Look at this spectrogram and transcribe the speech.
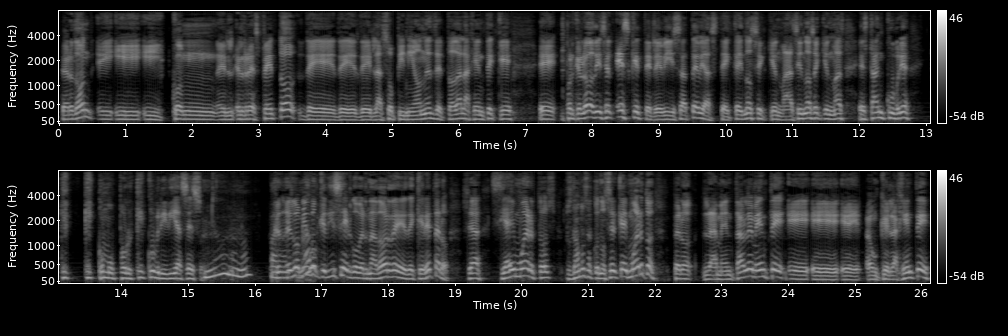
perdón, y, y, y con el, el respeto de, de, de, las opiniones de toda la gente que eh, porque luego dicen es que Televisa, TV Azteca y no sé quién más y no sé quién más están cubriendo. ¿Qué, qué, como, ¿Por qué cubrirías eso? No, no, no. Es lo mismo que dice el gobernador de, de, Querétaro. O sea, si hay muertos, pues vamos a conocer que hay muertos. Pero lamentablemente, eh, eh, eh, aunque la gente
